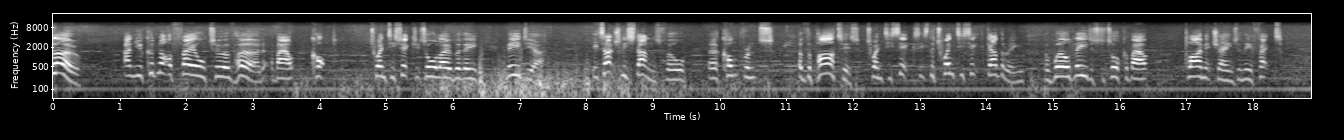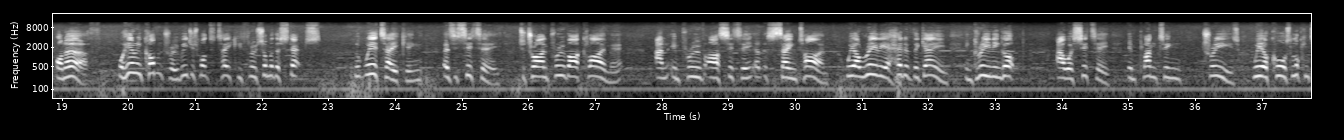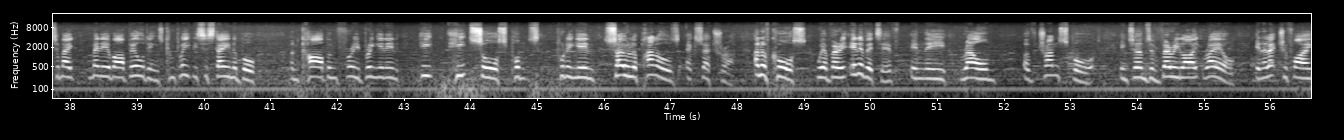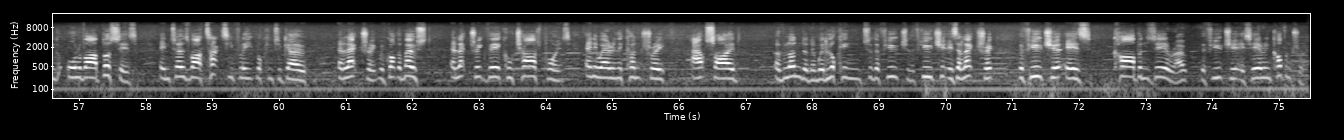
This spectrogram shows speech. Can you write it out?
Hello, and you could not have failed to have heard about COP26. It's all over the media. It actually stands for Conference of the Parties 26. It's the 26th gathering of world leaders to talk about climate change and the effect on Earth. Well, here in Coventry, we just want to take you through some of the steps that we're taking as a city to try and improve our climate and improve our city at the same time. We are really ahead of the game in greening up our city, in planting trees. We are of course looking to make many of our buildings completely sustainable and carbon free, bringing in heat, heat source pumps, putting in solar panels, etc. And of course, we are very innovative in the realm of transport in terms of very light rail, in electrifying all of our buses, in terms of our taxi fleet looking to go electric. We've got the most electric vehicle charge points anywhere in the country outside of London and we're looking to the future. The future is electric, the future is carbon zero, the future is here in Coventry.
